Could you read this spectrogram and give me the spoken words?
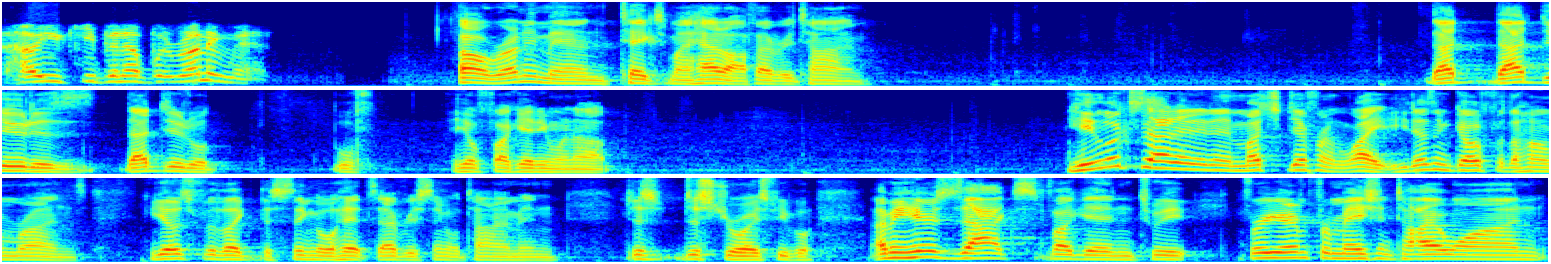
How are you keeping up with Running Man? Oh, Running Man takes my head off every time. That that dude is that dude will will he'll fuck anyone up. He looks at it in a much different light. He doesn't go for the home runs. He goes for like the single hits every single time and just destroys people. I mean, here's Zach's fucking tweet. For your information, Taiwan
